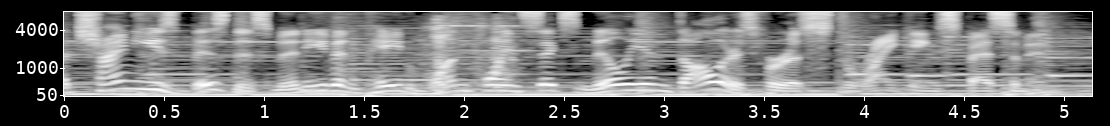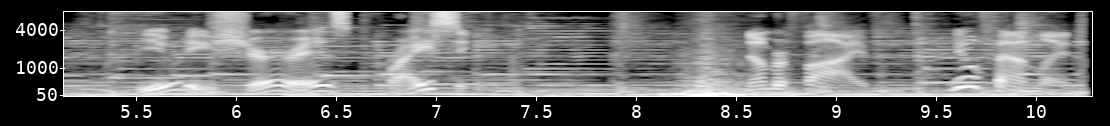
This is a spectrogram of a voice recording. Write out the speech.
A Chinese businessman even paid $1.6 million for a striking specimen. Beauty sure is pricey. Number 5. Newfoundland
